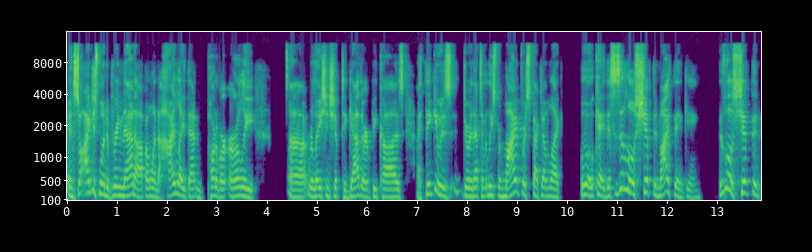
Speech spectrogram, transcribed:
And so I just wanted to bring that up. I wanted to highlight that in part of our early uh, relationship together because I think it was during that time, at least from my perspective, I'm like, oh, okay, this is a little shift in my thinking. There's a little shift in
